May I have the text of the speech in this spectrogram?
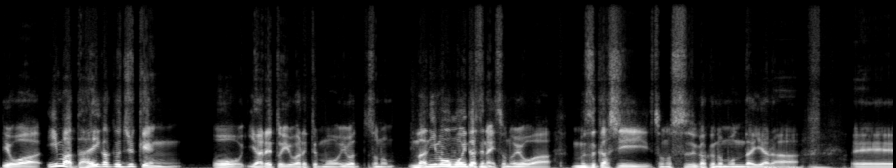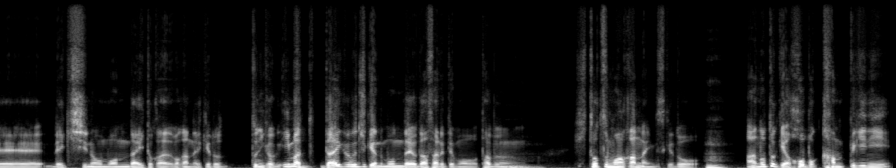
要は、今、大学受験をやれと言われても、要は、その、何も思い出せない、その要は、難しい、その数学の問題やら、えー歴史の問題とかわかんないけど、とにかく今、大学受験の問題を出されても、多う分、ん一つもわかんないんですけど、うんあの時はほぼ完璧に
